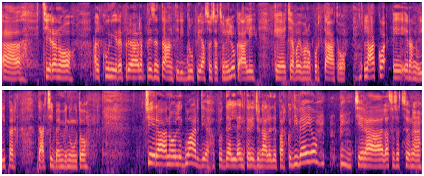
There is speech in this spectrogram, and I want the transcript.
eh, c'erano alcuni rappresentanti di gruppi e associazioni locali che ci avevano portato l'acqua e erano lì per darci il benvenuto. C'erano le guardie dell'ente regionale del Parco di Veio, c'era l'associazione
